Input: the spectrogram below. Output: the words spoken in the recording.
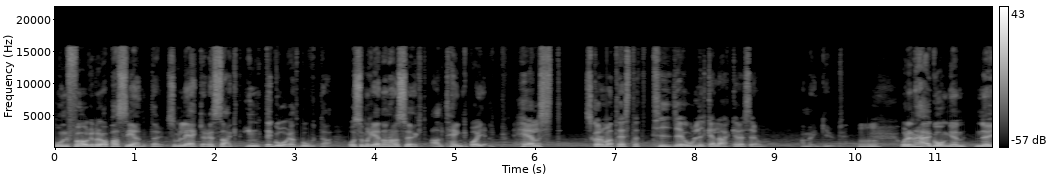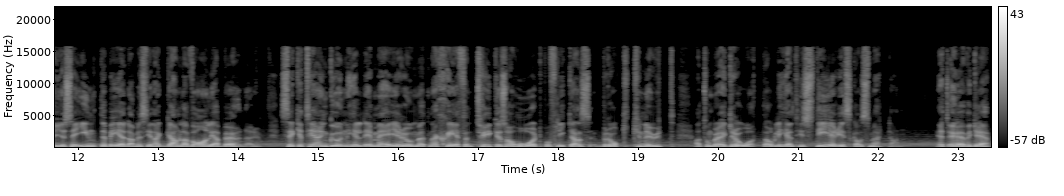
Hon föredrar patienter som läkare sagt inte går att bota och som redan har sökt all tänkbar hjälp. Helst ska de ha testat tio olika läkare, säger de. Ja men gud. Och den här gången nöjer sig inte Beda med sina gamla vanliga böner. Sekreteraren Gunhild är med i rummet när chefen trycker så hårt på flickans brockknut att hon börjar gråta och blir helt hysterisk av smärtan. Ett övergrepp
